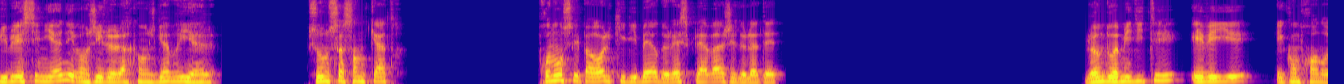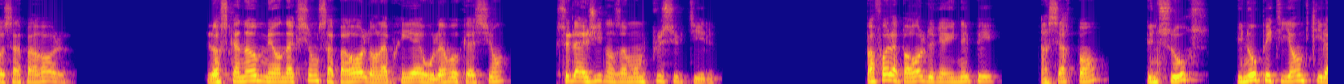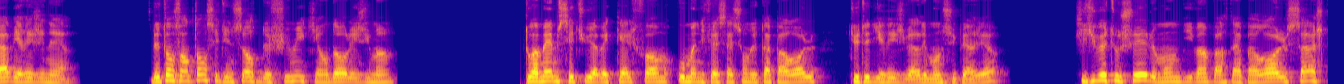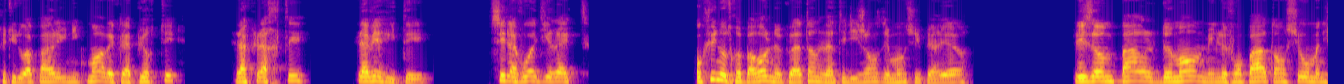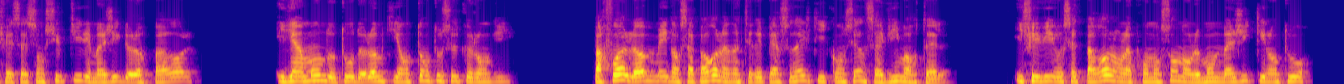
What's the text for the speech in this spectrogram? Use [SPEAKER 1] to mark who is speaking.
[SPEAKER 1] Bible essénienne, Évangile de l'archange Gabriel. Psaume 64. Prononce les paroles qui libèrent de l'esclavage et de la dette. L'homme doit méditer, éveiller et comprendre sa parole. Lorsqu'un homme met en action sa parole dans la prière ou l'invocation, cela agit dans un monde plus subtil. Parfois la parole devient une épée, un serpent, une source, une eau pétillante qui lave et régénère. De temps en temps, c'est une sorte de fumée qui endort les humains. Toi-même sais-tu avec quelle forme ou manifestation de ta parole tu te diriges vers les mondes supérieurs Si tu veux toucher le monde divin par ta parole, sache que tu dois parler uniquement avec la pureté, la clarté, la vérité. C'est la voie directe. Aucune autre parole ne peut atteindre l'intelligence des mondes supérieurs. Les hommes parlent, demandent, mais ils ne font pas attention aux manifestations subtiles et magiques de leurs paroles. Il y a un monde autour de l'homme qui entend tout ce que l'on dit. Parfois, l'homme met dans sa parole un intérêt personnel qui concerne sa vie mortelle. Il fait vivre cette parole en la prononçant dans le monde magique qui l'entoure.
